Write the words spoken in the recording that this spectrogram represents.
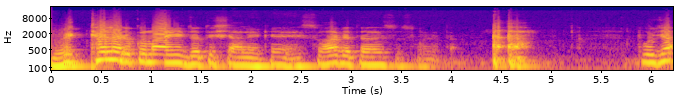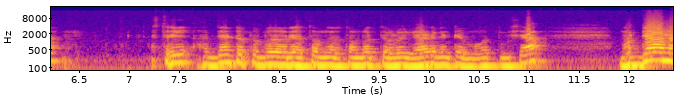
ವಿಠ್ಠಲ ರುಕುಮಾಯಿ ಜ್ಯೋತಿಷ್ಯಾಲಯಕ್ಕೆ ಸ್ವಾಗತ, ಸುಸ್ವಾಗತ. ಪೂಜಾ, ಸ್ತ್ರೀ, ಹದಿನೆಂಟು ಫೆಬ್ರವರಿ ಹತ್ತೊಂಬತ್ತು ನೂರ ತೊಂಬತ್ತೇಳು, ಎರಡು ಗಂಟೆ ಮೂವತ್ತು ನಿಮಿಷ. ಮಧ್ಯಾಹ್ನ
